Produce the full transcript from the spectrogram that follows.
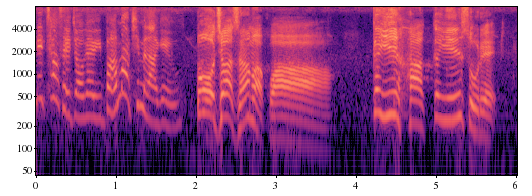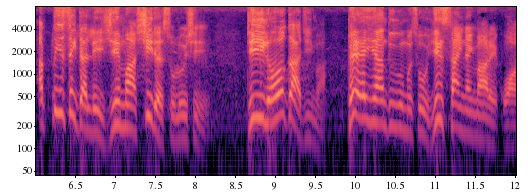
နှစ်60ကျော်ခဲ့ပြီဘာမှဖြစ်မလာခဲ့ဘူးတော်ကြစမ်းပါကွာကရင်ဟာကရင်ဆိုတဲ့အသိစိတ်ဓာတ်လေးရင်မာရှိတယ်ဆိုလို့ရှိရင်ဒီလောကကြီးမှာဘယ်ရန်သူမဆိုရင်ဆိုင်နိုင်ပါတယ်ကွာ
